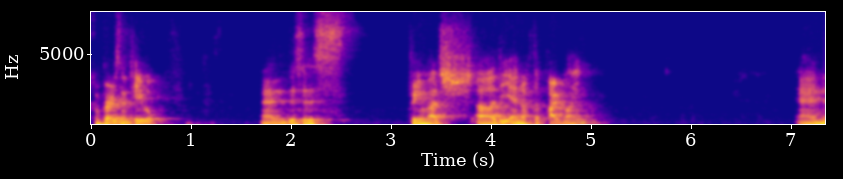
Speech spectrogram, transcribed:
comparison table. And this is pretty much the end of the pipeline. And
